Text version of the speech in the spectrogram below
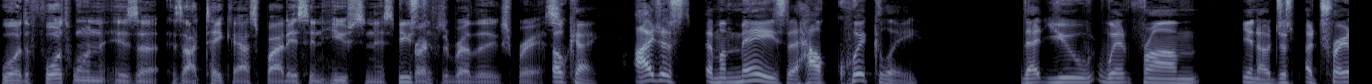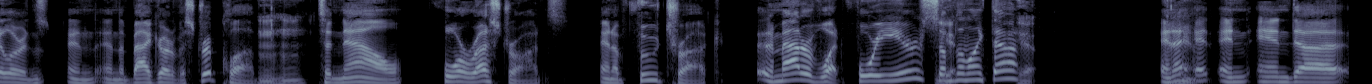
Well, the fourth one is a is our takeout spot. It's in Houston. It's Houston. Breakfast Brothers Express. Okay, I just am amazed at how quickly that you went from you know just a trailer in in, in the backyard of a strip club Mm-hmm. to now four restaurants and a food truck a matter of what four years, something like that. Yeah. And I, and and uh,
